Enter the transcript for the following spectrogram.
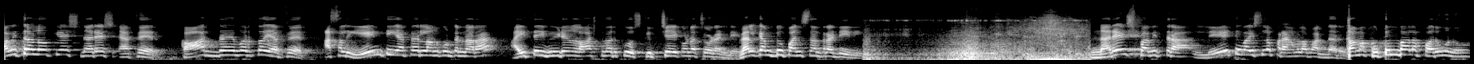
పవిత్ర లోకేష్ నరేష్ అఫేర్ కార్ డ్రైవర్తో అఫేర్ అసలు ఏంటి అఫేర్లు అనుకుంటున్నారా? అయితే వీడియోని లాస్ట్ వరకు స్కిప్ చేయకుండా చూడండి. Welcome to Panchatantra TV. Naresh Pavitra late వయసులో ప్రేమలో పడ్డారు. తమ కుటుంబాల పరువును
